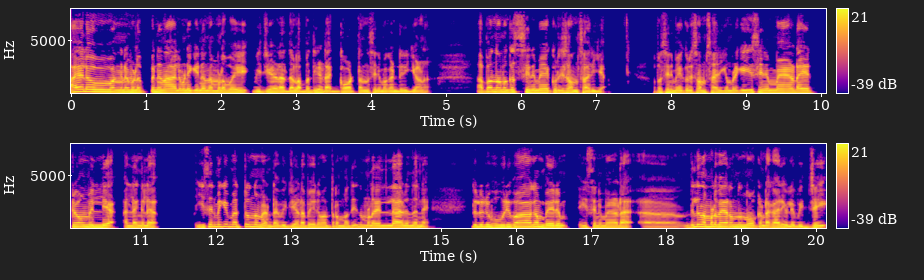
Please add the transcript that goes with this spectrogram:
ഹായ് ഹലോ അങ്ങനെ വെളുപ്പിന് നാല് മണിക്ക് തന്നെ നമ്മൾ പോയി വിജയുടെ ദളപതിയുടെ ഗോട്ട് എന്ന സിനിമ കണ്ടിരിക്കുകയാണ്. അപ്പോൾ നമുക്ക് സിനിമയെക്കുറിച്ച് സംസാരിക്കാം. അപ്പോൾ സിനിമയെക്കുറിച്ച് സംസാരിക്കുമ്പോഴേക്കും ഈ സിനിമയുടെ ഏറ്റവും വലിയ അല്ലെങ്കിൽ ഈ സിനിമയ്ക്ക് മറ്റൊന്നും വേണ്ട. വിജയുടെ പേര് മാത്രം മതി. നമ്മൾ എല്ലാവരും തന്നെ ഇതിലൊരു ഭൂരിഭാഗം പേരും ഈ സിനിമയുടെ ഇതിൽ നമ്മൾ വേറൊന്നും നോക്കേണ്ട കാര്യമില്ല. വിജയ്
